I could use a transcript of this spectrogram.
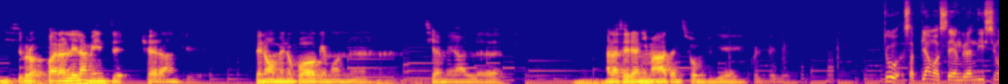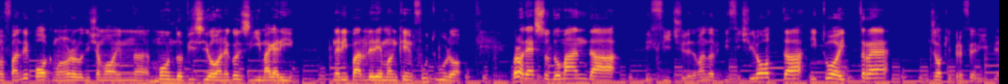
Dice, però parallelamente c'era anche il fenomeno Pokémon eh, insieme al, alla serie animata, insomma, che in quel periodo. Tu sappiamo sei un grandissimo fan dei Pokémon, ora lo diciamo in mondo visione, così magari ne riparleremo anche in futuro. Però adesso domanda difficile, domanda difficilotta, i tuoi tre giochi preferiti.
